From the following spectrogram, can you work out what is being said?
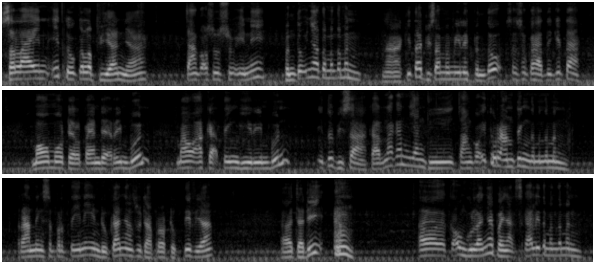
Selain itu kelebihannya cangkok susu ini bentuknya teman-teman. Nah kita bisa memilih bentuk sesuka hati kita. Mau model pendek rimbun mau agak tinggi rimbun itu bisa. Karena kan yang di cangkok itu ranting teman-teman. Ranting seperti ini indukan yang sudah produktif ya. Uh, jadi uh, keunggulannya banyak sekali teman-teman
